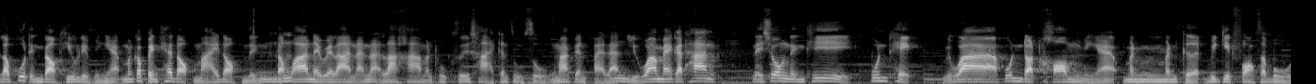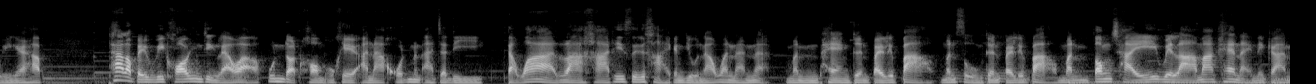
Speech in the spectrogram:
เราพูดถึงดอกทิวลิปอย่างเงี้ยมันก็เป็นแค่ดอกไม้ดอกหนึ่งอือฮึแต่ว่าในเวลานั้นอะราคามันถูกซื้อขายกันสูงๆมากเกินไปแล้วอืมหรือว่าแม้กระทั่งในช่วงหนึ่งที่หุ้นเทคหรือว่าหุ้น .com อย่างเงี้ยมันมันเกิดวิกฤตฟองสบู่อย่างเงี้ยครับ ถ้าเราไปวิเคราะห์จริง ๆ แล้วอะหุ้น .com โอเค อนาคตมันอาจจะดี แต่ว่าราคาที่ซื้อขายกันอยู่นะวันนั้นอะมันแพงเกินไปหรือเปล่า มันสูงเกินไปหรือเปล่า มันต้องใช้เวลามากแค่ไหนในการ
